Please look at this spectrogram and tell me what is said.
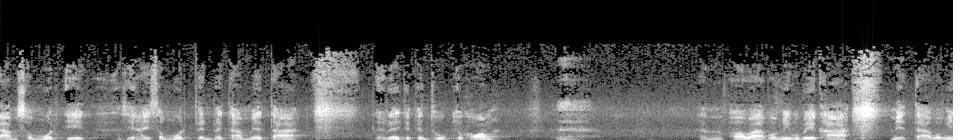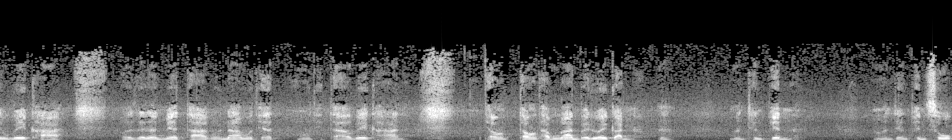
ตามสมมุติอีกจะให้สมมุติเป็นไปตามเมตตา ก็เลยจะเป็นทุกข์เจ้าของเพราะว่าว่าะมีอุเบกขา เมตตาว่าะมีอุเบกขา เพราะฉะนั้นเมตตากรุณามุทิมุทิตาเบคานต้องต้องทำงานไปด้วยกัน มันจึงเป็นมันจึงเป็นสุข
